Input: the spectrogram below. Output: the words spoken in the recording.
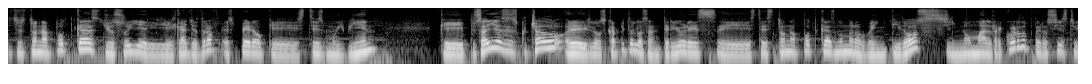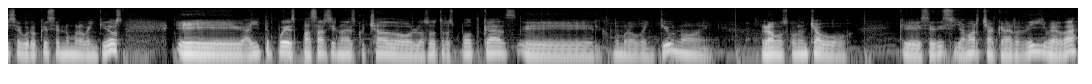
Esto es Tona Podcast, yo soy el Gallo Draft, espero que estés muy bien, que pues hayas escuchado eh, los capítulos anteriores, eh, este es Tona Podcast número 22, si no mal recuerdo, pero sí estoy seguro que es el número 22. Eh, ahí te puedes pasar si no has escuchado los otros podcasts, el número 21, hablamos con un chavo que se dice llamar Chacardí, ¿verdad?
